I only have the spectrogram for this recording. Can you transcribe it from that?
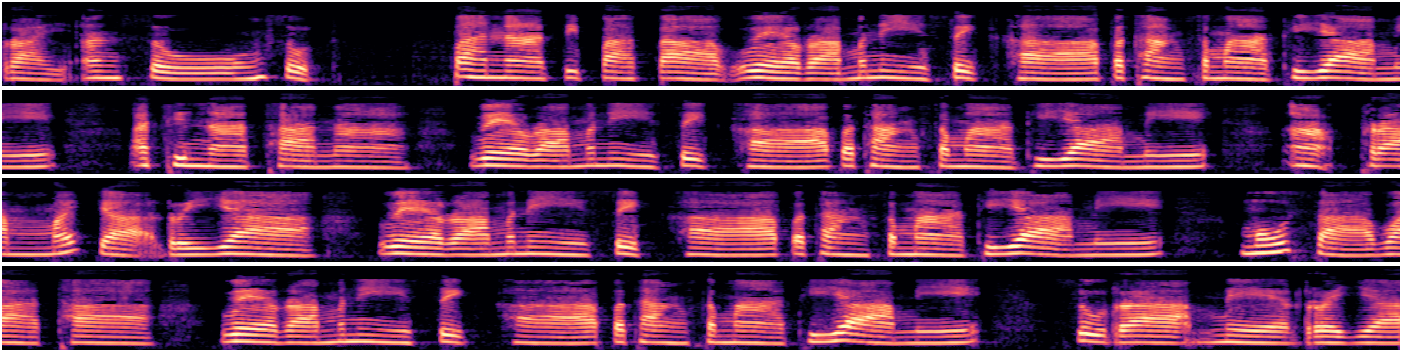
ตรัยอันสูงสุด ปานาติปาตาเวรามณีสิกขาประทางสมาธิยามิอธินาทานา เวรามณีสิกขาประทางสมาธิยามิอะพรัมมจาริยา เวรามณีสิกขาประทางสมาธิยามิมุสาวาทา เวรามณีสิกขาประทางสมาธิยามิ สุราเมรยะ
